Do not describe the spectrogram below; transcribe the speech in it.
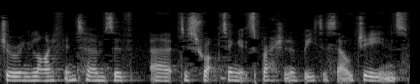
during life in terms of uh, disrupting expression of beta cell genes.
